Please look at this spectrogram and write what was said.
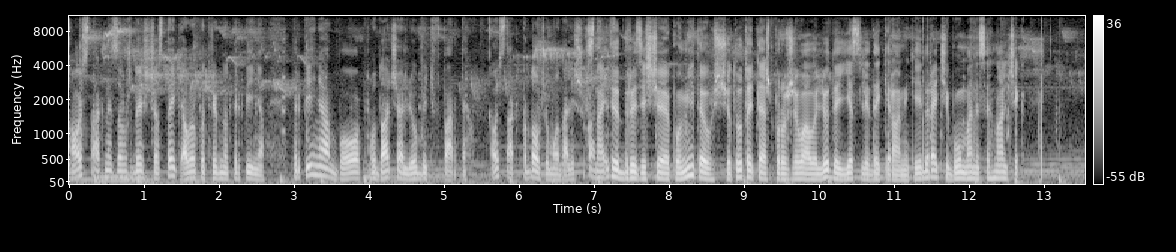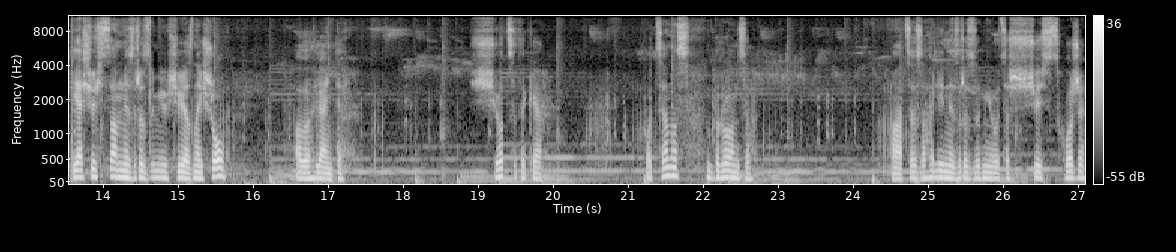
А ось так не завжди щастить, але потрібно терпіння. Терпіння, бо удача любить впертих. Ось так, продовжуємо далі шукати. Знаєте, друзі, що я помітив, що тут і теж проживали люди, є сліди кераміки. І, до речі, був у мене сигнальчик. Я щось сам не зрозумів, що я знайшов. Але гляньте. Що це таке? Оце у нас бронза. А, це взагалі не зрозуміло. Це щось схоже.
